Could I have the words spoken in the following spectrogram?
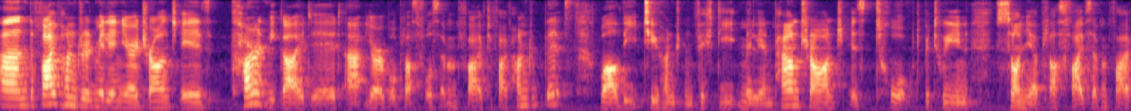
and the 500 million euro tranche is currently guided at Euribor plus 475 to 500 bips, while the 250 million pound tranche is talked between SONIA plus 575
